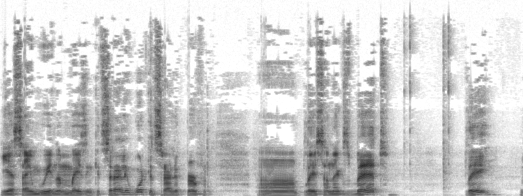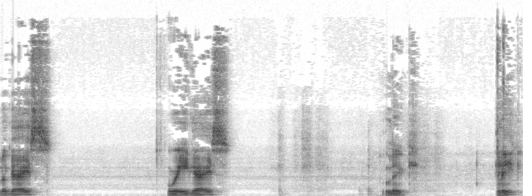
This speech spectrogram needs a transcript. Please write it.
Yes, I'm win. Amazing. It's really work. It's really perfect. Uh, place an next bet. Play. Look, guys. Wait, guys. Look. Click.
